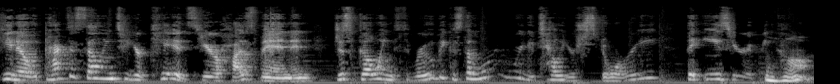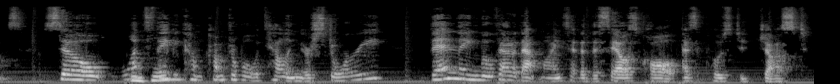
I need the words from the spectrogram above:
you know, practice selling to your kids, to your husband, and just going through because the more and more you tell your story, the easier it mm-hmm. becomes. Mm-hmm. So once mm-hmm. they become comfortable with telling their story, then they move out of that mindset of the sales call as opposed to just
